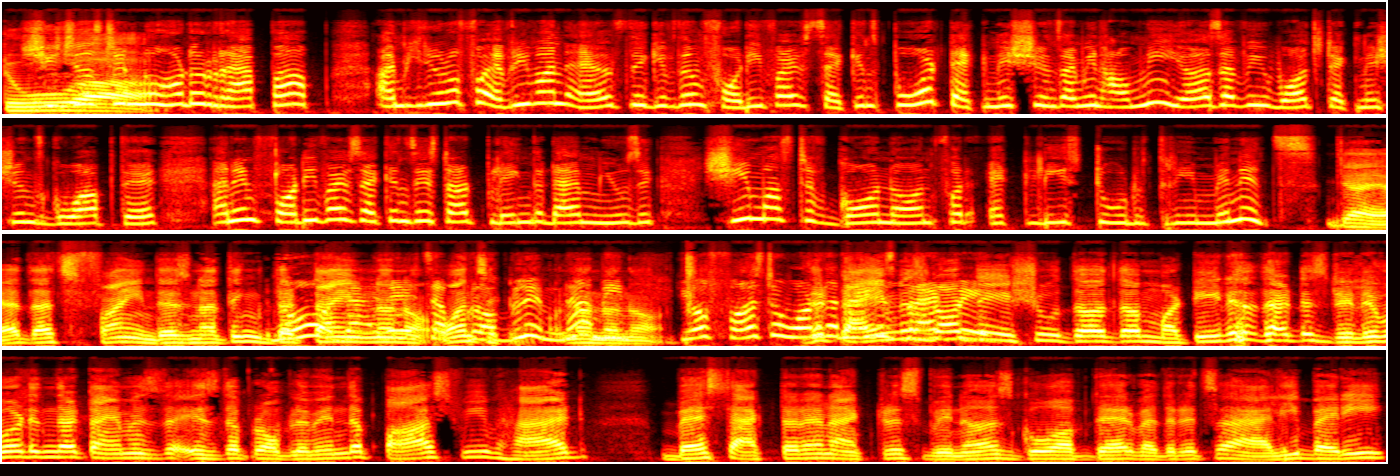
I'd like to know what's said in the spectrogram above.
to. She just didn't uh, know how to wrap up. I mean, you know, for everyone else, they give them 45 seconds. Poor technicians. I mean, how many years have we watched technicians go up there and in 45 seconds they start playing the damn music? She must have gone on for at least two to three minutes. Yeah, yeah, that's fine. There's nothing. The no, time, that, no, no. it's a One second. problem. No, I no, mean, no. your first award the the time is is not Pitt. the issue. The the material that is delivered in the time is the is the problem. In the past, we've had best actor and actress winners go up there. Whether it's a Halle Berry,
